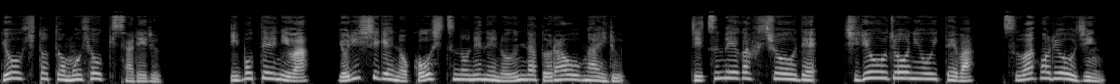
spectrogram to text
両人とも表記される。異母帝には、頼重の皇室のネネの産んだ虎王がいる。実名が不詳で、資料上においては、諏訪後良人、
